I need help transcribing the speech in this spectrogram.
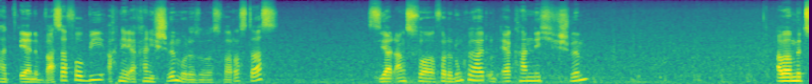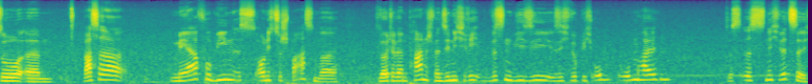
Hat er eine Wasserphobie? Ach nee, er kann nicht schwimmen oder sowas. War das das? Sie hat Angst vor, vor der Dunkelheit und er kann nicht schwimmen? Aber mit so ähm, Wassermeerphobien ist auch nicht zu spaßen, weil die Leute werden panisch, wenn sie nicht wissen, wie sie sich wirklich oben, oben halten. Das ist nicht witzig.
